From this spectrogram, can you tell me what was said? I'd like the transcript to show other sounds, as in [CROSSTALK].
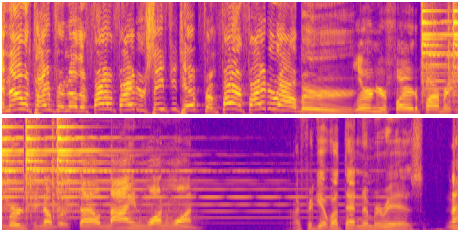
And now it's time for another firefighter safety tip from Firefighter Albert. Learn your fire department emergency number. Dial 911. I forget what that number is. [LAUGHS]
